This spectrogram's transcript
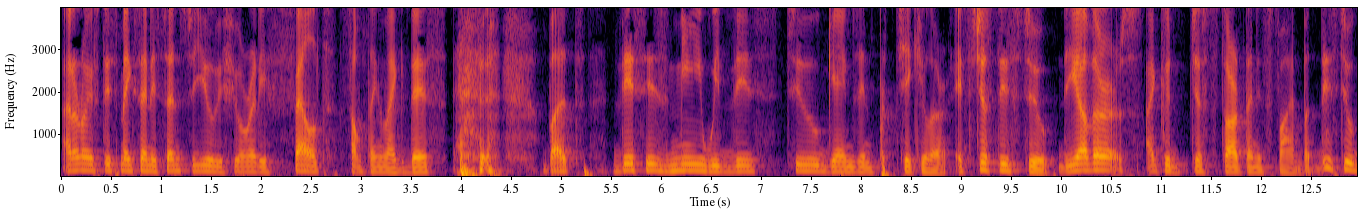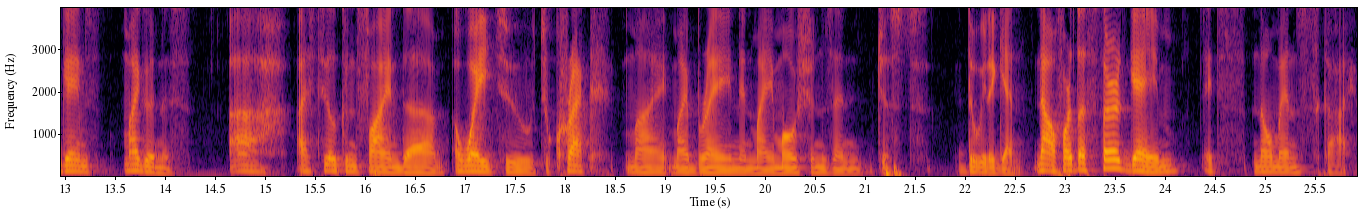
I don't know if this makes any sense to you, if you already felt something like this, but this is me with these two games in particular. It's just these two. The others, I could just start and it's fine. But these two games, my goodness, ah, I still couldn't find uh, a way to, to crack my, my brain and my emotions and just do it again. Now, for the third game, it's No Man's Sky.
